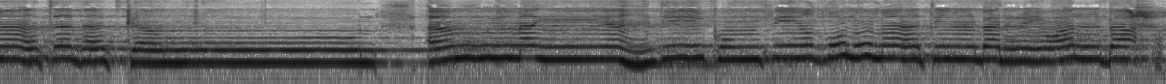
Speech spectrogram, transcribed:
ما تذكرون. أمن يهديكم في ظلمات البر والبحر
